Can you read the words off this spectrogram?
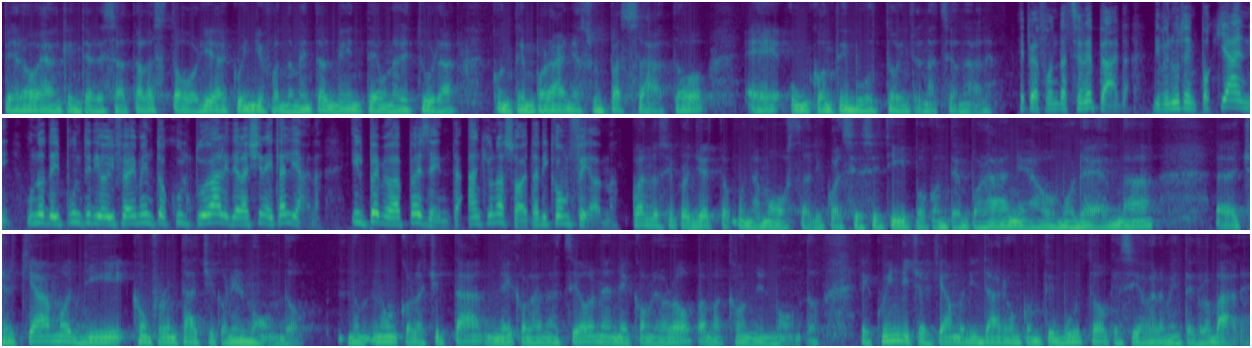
però è anche interessata alla storia e quindi fondamentalmente una lettura contemporanea sul passato è un contributo internazionale e per Fondazione Prada, divenuta in pochi anni uno dei punti di riferimento culturali della scena italiana, il premio rappresenta anche una sorta di conferma. Quando si progetta una mostra di qualsiasi tipo, contemporanea o moderna, eh, cerchiamo di confrontarci con il mondo, non, non con la città, né con la nazione, né con l'Europa, ma con il mondo. E quindi cerchiamo di dare un contributo che sia veramente globale.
